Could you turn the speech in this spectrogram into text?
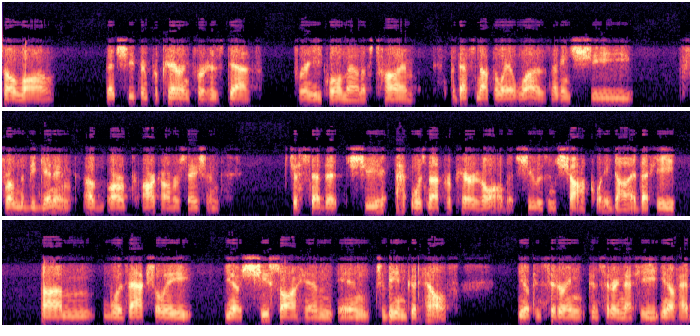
so long that she'd been preparing for his death for an equal amount of time but that's not the way it was. I mean, she, from the beginning of our our conversation, just said that she was not prepared at all. That she was in shock when he died. That he um, was actually, you know, she saw him in to be in good health. You know, considering considering that he, you know, had,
